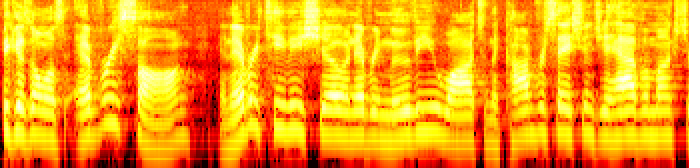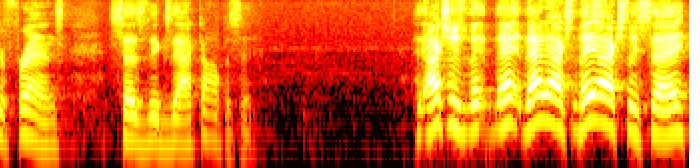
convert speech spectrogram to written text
Because almost every song and every TV show and every movie you watch and the conversations you have amongst your friends says the exact opposite. Actually, that, that actually, they actually say,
